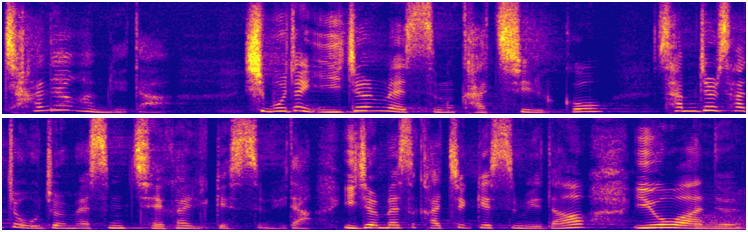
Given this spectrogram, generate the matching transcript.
찬양합니다. 15장 2절 말씀 같이 읽고 3절, 4절, 5절 말씀 제가 읽겠습니다. 2절 말씀 같이 읽겠습니다. 여호와는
